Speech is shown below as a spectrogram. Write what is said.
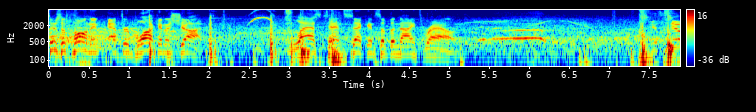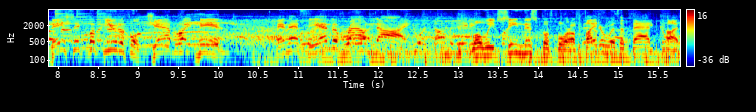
Targets his opponent after blocking a shot. Last 10 seconds of the ninth round. You're still not Basic but beautiful. Jab right hand. And that's the end of round nine. Well, we've seen this before. A fighter with a bad cut,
